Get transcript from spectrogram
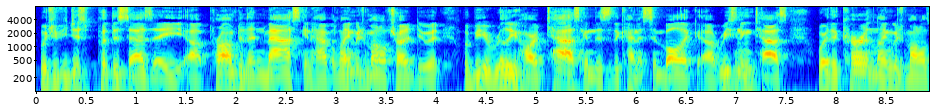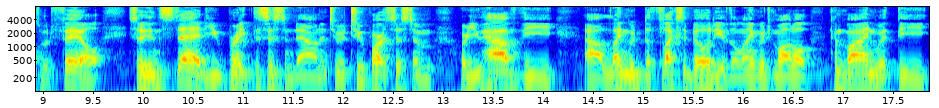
which if you just put this as a uh, prompt and then mask and have a language model try to do it would be a really hard task and this is the kind of symbolic uh, reasoning task where the current language models would fail. So instead you break the system down into a two-part system where you have the uh, language, the flexibility of the language model combined with the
